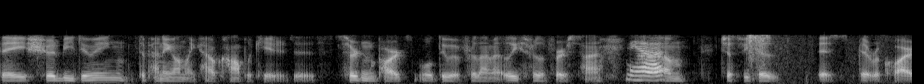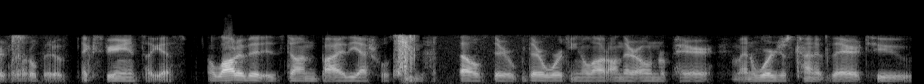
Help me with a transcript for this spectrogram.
they should be doing, depending on like how complicated it is. Certain parts will do it for them at least for the first time. Yeah. Um, just because it it requires a little bit of experience, I guess. A lot of it is done by the actual students themselves. They're they're working a lot on their own repair, and we're just kind of there to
